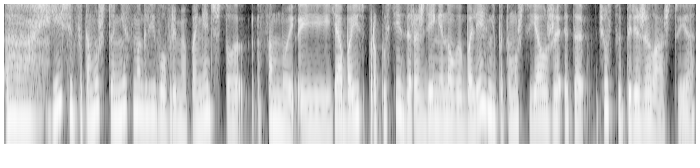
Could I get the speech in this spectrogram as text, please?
яичник, потому что не смогли вовремя понять, что со мной. И я боюсь пропустить зарождение новой болезни, потому что я уже это чувство пережила, что я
